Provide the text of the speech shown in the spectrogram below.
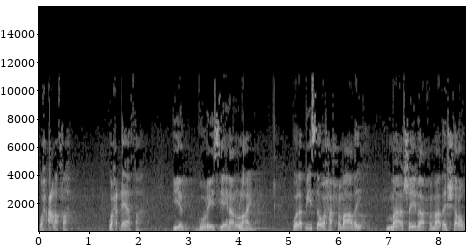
wax calafah wax dheefah iyo guulaysiya inaanu lahayn walabi'sa waxa xumaaday maa shaybaa xumaaday sharow.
